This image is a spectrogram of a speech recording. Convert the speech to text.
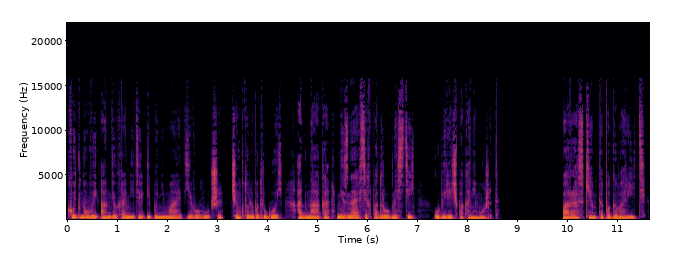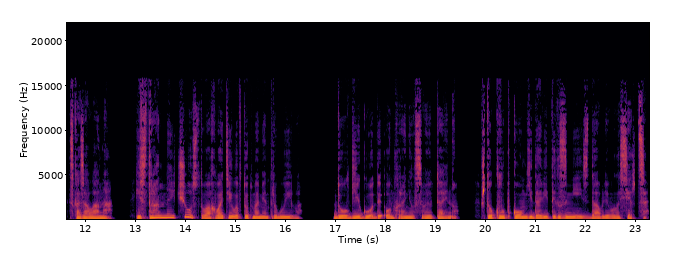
Хоть новый ангел-хранитель и понимает его лучше, чем кто-либо другой, однако, не зная всех подробностей, уберечь пока не может. «Пора с кем-то поговорить», — сказала она. И странное чувство охватило в тот момент Рагуила. Долгие годы он хранил свою тайну, что клубком ядовитых змей сдавливало сердце.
